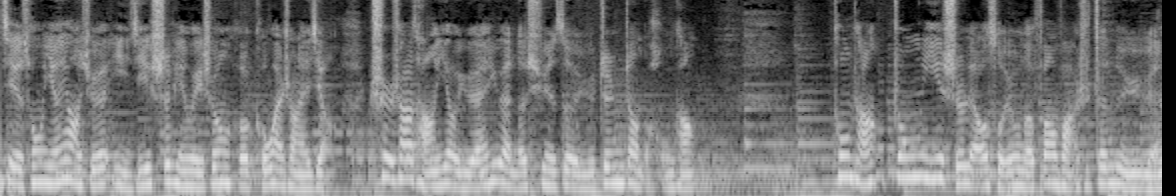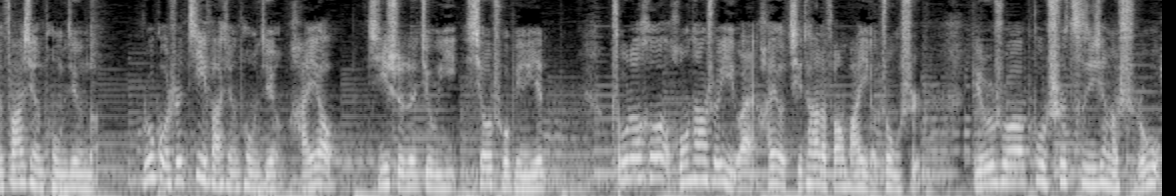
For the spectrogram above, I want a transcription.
且从营养学以及食品卫生和口感上来讲，赤砂糖要远远的逊色于真正的红糖。通常中医食疗所用的方法是针对于原发性痛经的，如果是继发性痛经，还要及时的就医，消除病因。除了喝红糖水以外，还有其他的方法也要重视，比如说不吃刺激性的食物。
